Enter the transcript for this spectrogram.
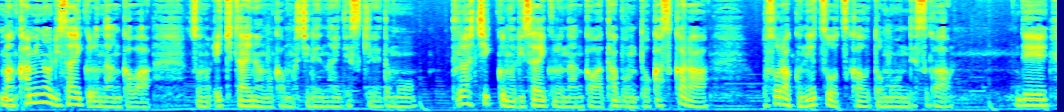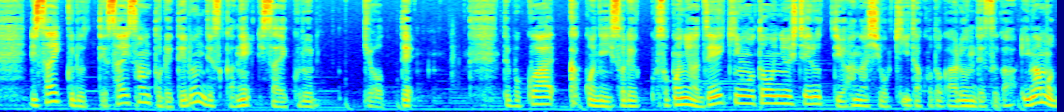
まあ、紙のリサイクルなんかは、その液体なのかもしれないですけれども、プラスチックのリサイクルなんかは多分溶かすから、おそらく熱を使うと思うんですが、で、リサイクルって採算取れてるんですかね？リサイクル業って。で、僕は過去にそれ、そこには税金を投入してるっていう話を聞いたことがあるんですが、今も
